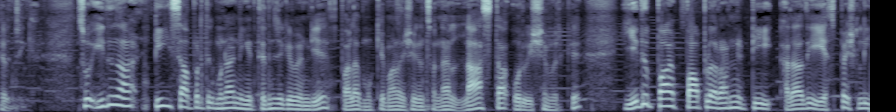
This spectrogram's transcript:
தெரிஞ்சுங்க. ஸோ இதுதான் டீ சாப்பிட்றதுக்கு முன்னாடி நீங்கள் தெரிஞ்சுக்க வேண்டிய பல முக்கியமான விஷயங்கள் சொன்னால் லாஸ்ட்டாக ஒரு விஷயம் இருக்குது எது பா பாப்புலரான டீ? அதாவது எஸ்பெஷலி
